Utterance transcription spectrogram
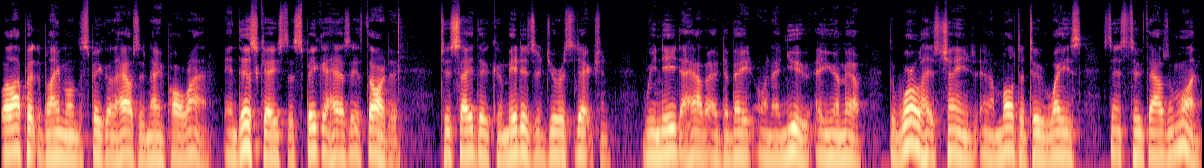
Well, I put the blame on the Speaker of the House, his name Paul Ryan. In this case, the Speaker has the authority to say the committees jurisdiction, we need to have a debate on a new AUMF. The world has changed in a multitude of ways since 2001.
